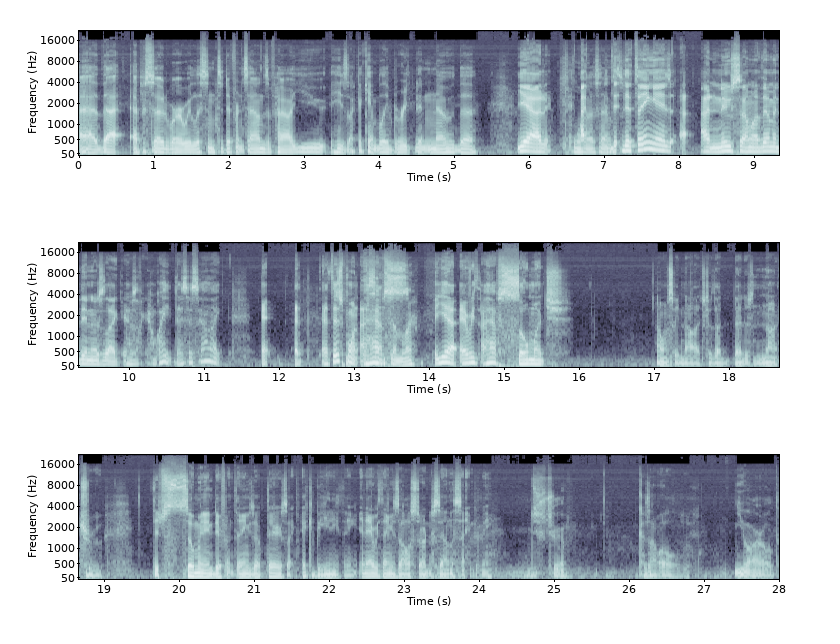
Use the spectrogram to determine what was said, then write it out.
uh, that episode where we listened to different sounds of how you. He's like, I can't believe Derek didn't know the Yeah, one I- of those sounds. the, the thing is, I, I knew some of them, and then it was like, I was like, wait, does it sound like? At, at, at this point, I have similar. Yeah, every I have so much. I won't say knowledge because that is not true. There's so many different things up there. It's like it could be anything, and everything is all starting to sound the same to me it's true. because I'm old. You are old,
